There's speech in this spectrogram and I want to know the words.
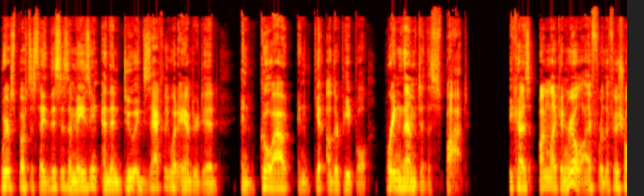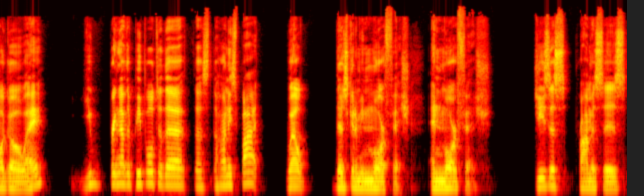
We're supposed to say, This is amazing, and then do exactly what Andrew did and go out and get other people, bring them to the spot because unlike in real life where the fish all go away, you bring other people to the the, the honey spot. Well, there's going to be more fish and more fish. Jesus promises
